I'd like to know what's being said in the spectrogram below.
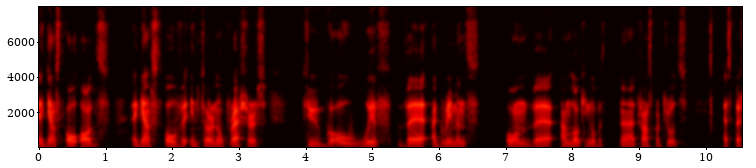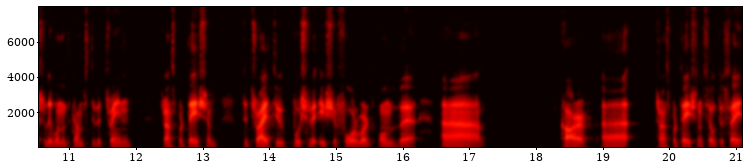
against all odds, against all the internal pressures, to go with the agreements on the unlocking of uh, transport routes, especially when it comes to the train transportation, to try to push the issue forward on the uh, car uh, transportation, so to say,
